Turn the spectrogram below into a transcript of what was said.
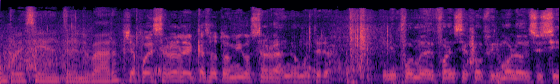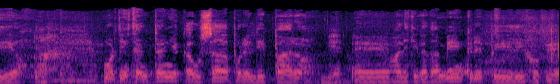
Un policía entra en el bar. Ya pueden cerrar el caso a tu amigo Serrano, Montera. El informe del forense confirmó lo del suicidio. Muerte instantánea causada por el disparo. Bien. Eh, balística también. Crespi dijo que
